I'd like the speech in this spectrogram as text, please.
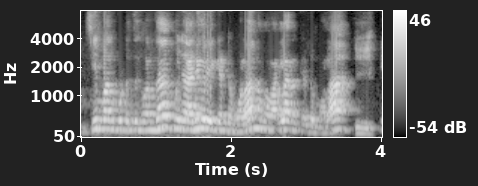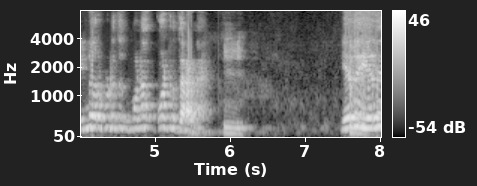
சீமான் கூட்டத்துக்கு வந்தா கொஞ்சம் அறிவுரை கேட்டு போலாம் நம்ம வரலாறு கேட்டு போலாம். ம். இன்னொரு கூட்டத்துக்கு போனா கோட்டு ம். எது எது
